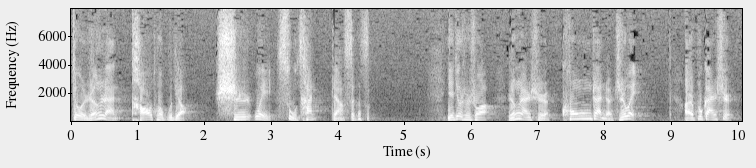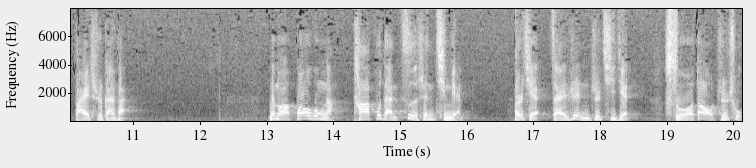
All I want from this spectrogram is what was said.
就仍然逃脱不掉‘尸位素餐’这样四个字。也就是说，仍然是空占着职位，而不干事，白吃干饭。那么包公呢？他不但自身清廉，而且在任职期间，所到之处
